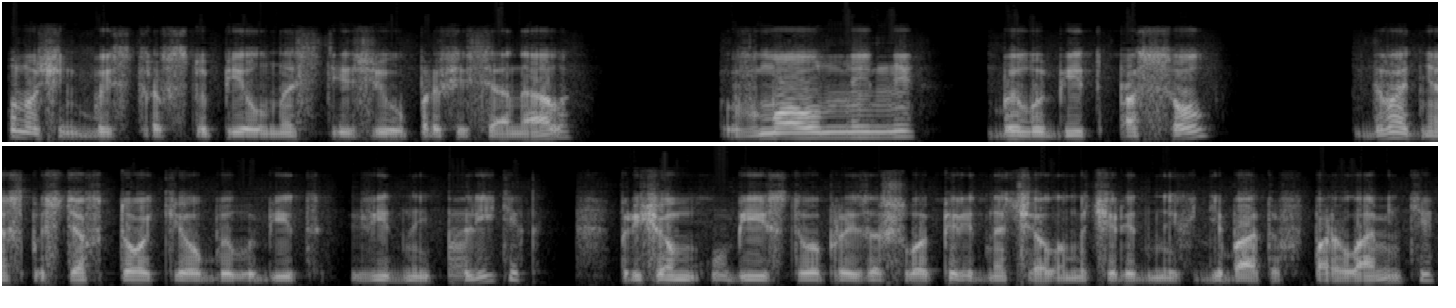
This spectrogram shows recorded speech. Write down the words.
Он очень быстро вступил на стезю профессионала. В Молмине был убит посол, Два дня спустя в Токио был убит видный политик, причем убийство произошло перед началом очередных дебатов в парламенте.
